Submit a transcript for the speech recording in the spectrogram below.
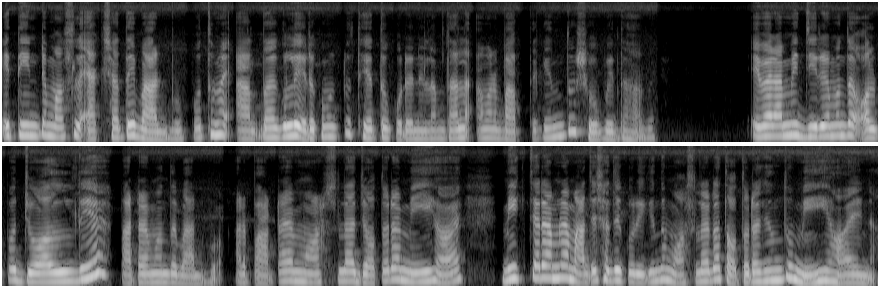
এই তিনটে মশলা একসাথেই বাটবো। প্রথমে আদাগুলো এরকম একটু থেতো করে নিলাম, তাহলে আমার বাটতে কিন্তু সুবিধা হবে। এবার আমি জিরের মধ্যে অল্প জল দিয়ে পাটার মধ্যে বাটবো। আর পাটায় মশলা যতটা মিহি হয়, মিক্সচারে আমরা মাঝে সাঝে করি, কিন্তু মশলাটা ততটা কিন্তু মিহি হয় না।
